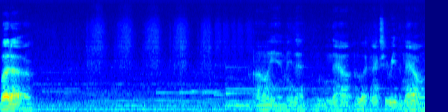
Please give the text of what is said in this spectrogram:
but uh. Oh yeah, made that now. Ooh, I can actually read the now.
